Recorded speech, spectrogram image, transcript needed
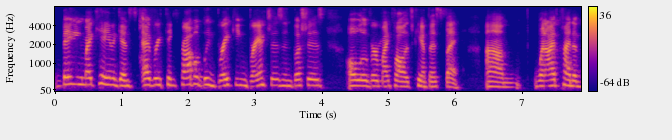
banging my cane against everything, probably breaking branches and bushes all over my college campus. But um, when I've kind of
